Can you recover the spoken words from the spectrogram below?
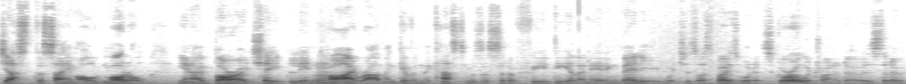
just the same old model, you know, borrow cheap, lend high, hmm. rather than giving the customers a sort of fair deal and adding value, which is, I suppose, what at Squirrel we're trying to do is sort of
